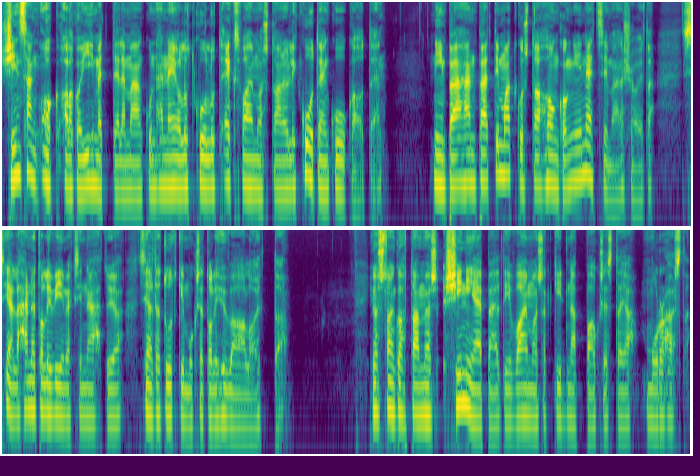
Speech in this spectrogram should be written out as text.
Shin Sang-ok alkoi ihmettelemään, kun hän ei ollut kuullut ex-vaimostaan yli kuuteen kuukauteen. Niinpä hän päätti matkustaa Hongkongiin etsimään shoita. Siellä hänet oli viimeksi nähty ja sieltä tutkimukset oli hyvä aloittaa. Jossain kohtaa myös Shinia epäiltiin vaimonsa kidnappauksesta ja murhasta.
